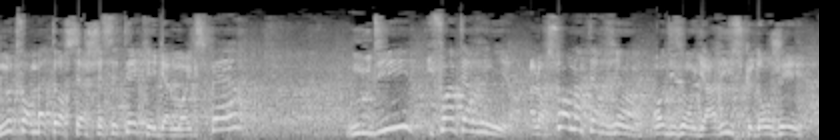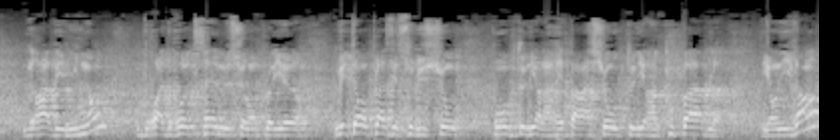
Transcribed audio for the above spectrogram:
notre formateur CHSCT, qui est également expert, nous dit, il faut intervenir. Alors soit on intervient en disant, il y a risque, danger grave et imminent, droit de retrait, monsieur l'employeur, mettez en place des solutions pour obtenir la réparation, obtenir un coupable, et on y va.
